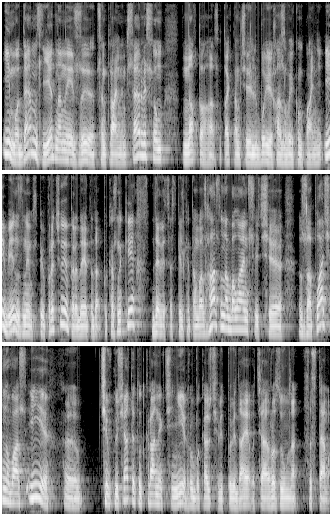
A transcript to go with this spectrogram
і модем з'єднаний з центральним сервісом Нафтогазу, так там чи любої газової компанії. І він з ним співпрацює, передає показники, дивиться, скільки там у вас газу на балансі, чи заплачено вас, і е, чи включати тут краник, чи ні, грубо кажучи, відповідає оця розумна система.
